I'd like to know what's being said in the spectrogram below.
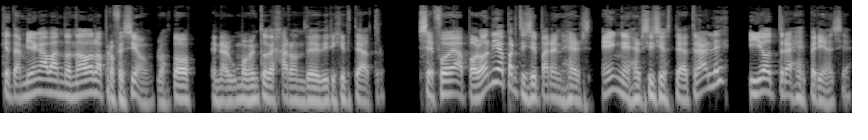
que también ha abandonado la profesión. Los dos en algún momento dejaron de dirigir teatro. Se fue a Polonia a participar en, en ejercicios teatrales y otras experiencias.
